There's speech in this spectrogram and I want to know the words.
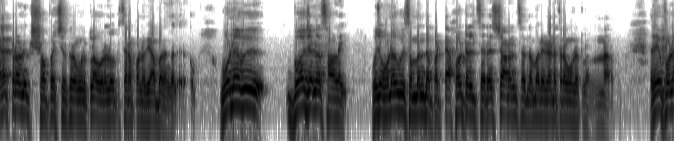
எலக்ட்ரானிக் ஷாப் வச்சுருக்கிறவங்களுக்குலாம் ஓரளவுக்கு சிறப்பான வியாபாரங்கள் இருக்கும். உணவு போஜன சாலை கொஞ்சம் உணவு சம்மந்தப்பட்ட ஹோட்டல்ஸ் ரெஸ்டாரண்ட்ஸ் அந்த மாதிரி நடத்துகிறவங்களுக்குலாம் நல்லா இருக்கும். அதே போல்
